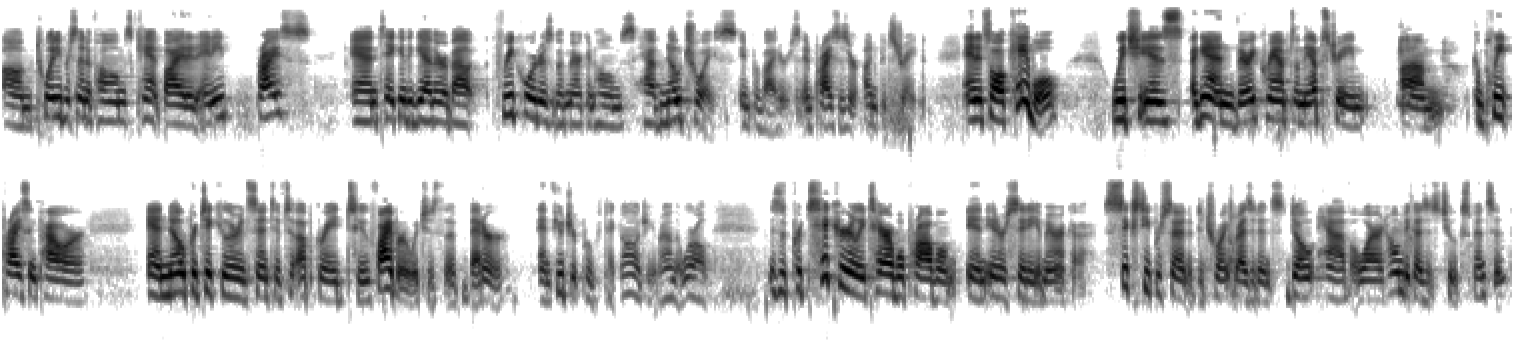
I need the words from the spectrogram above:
20% um, of homes can't buy it at any price, and taken together, about three quarters of American homes have no choice in providers, and prices are unconstrained. And it's all cable, which is, again, very cramped on the upstream, um, complete pricing power, and no particular incentive to upgrade to fiber, which is the better and future-proof technology around the world. This is a particularly terrible problem in inner city America. 60% of Detroit residents don't have a wired home because it's too expensive.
